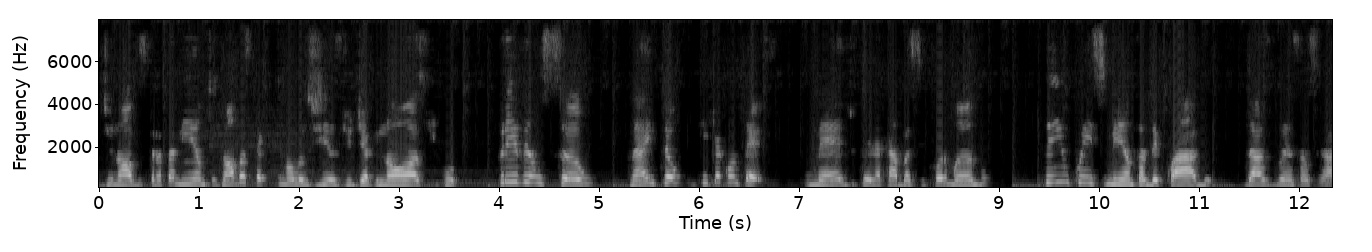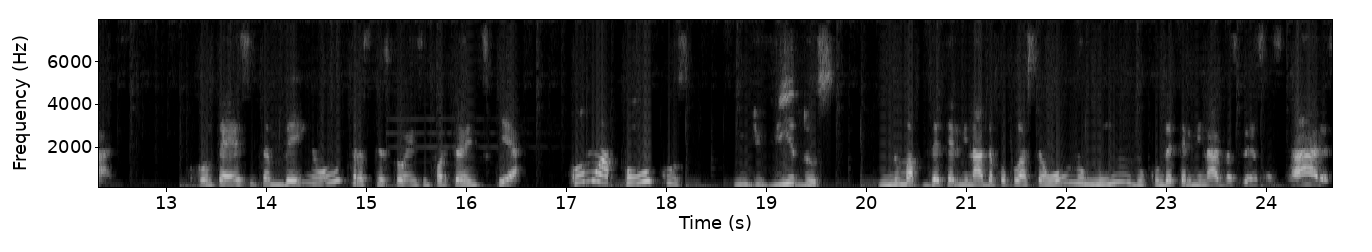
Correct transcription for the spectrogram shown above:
de novos tratamentos, novas tecnologias de diagnóstico, prevenção, né? Então, o que, que acontece? O médico ele acaba se formando sem um conhecimento adequado das doenças raras. Acontece também outras questões importantes, que é como há poucos indivíduos numa determinada população ou no mundo com determinadas doenças raras,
